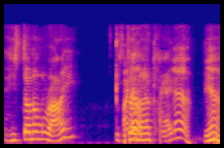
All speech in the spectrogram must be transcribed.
he's done all right. He's I done know. okay. Yeah, yeah.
